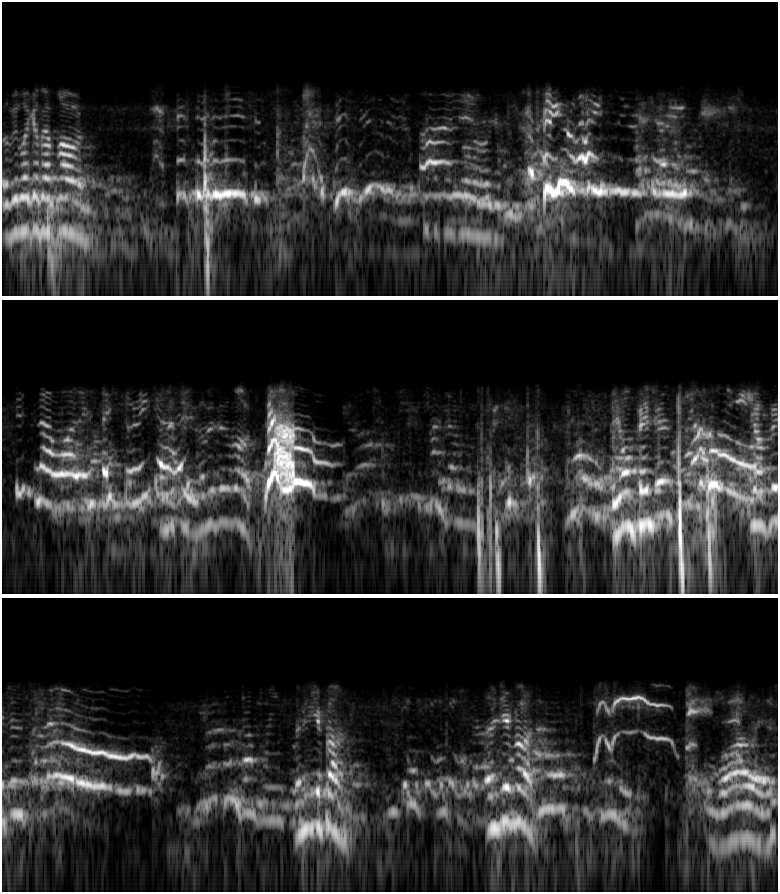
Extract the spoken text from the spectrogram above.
Let me look at that phone. Are you actually recording? It's not Wallace, I swear to Let me see. God. Let me see the phone. No! You want pictures? No! You want pictures? No! Let me see your phone. Let me see your phone. Wallace.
